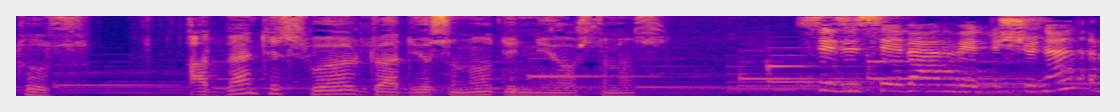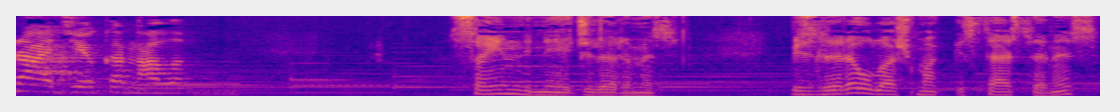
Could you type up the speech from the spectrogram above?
tuz. Adventist World Radyosu'nu dinliyorsunuz. Sizi seven ve düşünen radyo kanalı. Sayın dinleyicilerimiz, bizlere ulaşmak isterseniz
